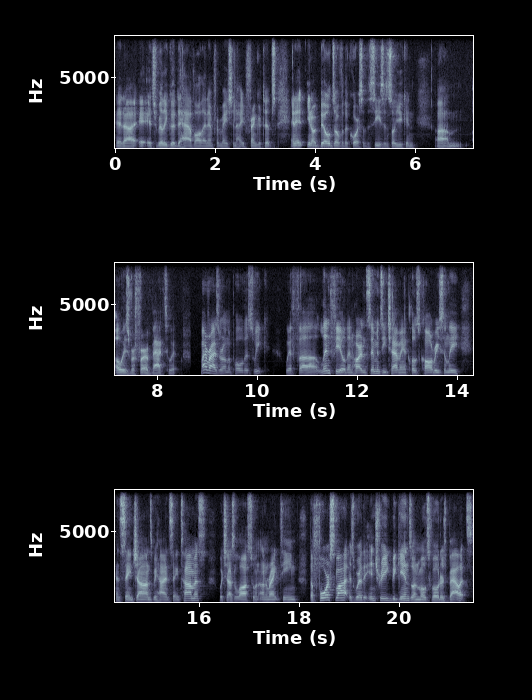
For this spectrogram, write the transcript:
it, uh, it's really good to have all that information at your fingertips, and it you know builds over the course of the season, so you can um, always refer back to it. My riser on the poll this week with uh, Linfield and Hardin Simmons each having a close call recently, and St. John's behind St. Thomas, which has a loss to an unranked team. The four slot is where the intrigue begins on most voters' ballots.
